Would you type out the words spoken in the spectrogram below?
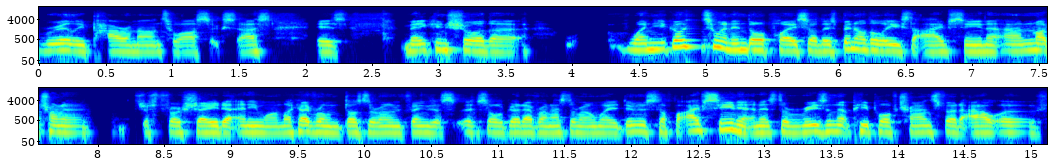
really paramount to our success is making sure that when you go to an indoor place, or there's been other leagues that I've seen, and I'm not trying to just throw shade at anyone. Like everyone does their own things. It's, it's all good. Everyone has their own way of doing stuff. But I've seen it, and it's the reason that people have transferred out of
